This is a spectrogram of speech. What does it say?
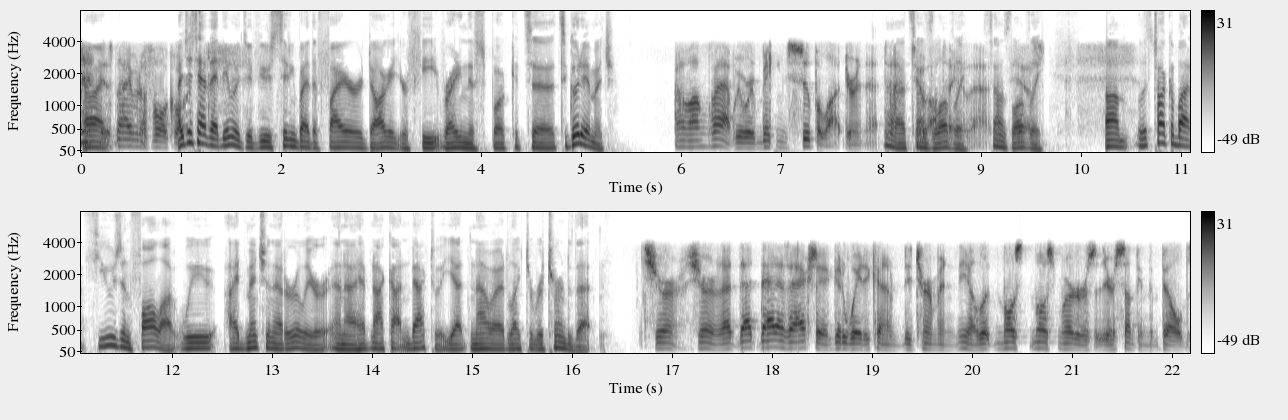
right. it's not even a full cord. I just have that image of you sitting by the fire, dog at your feet, writing this book. It's a it's a good image. Oh, I'm glad we were making soup a lot during that. Time, oh, that sounds too, lovely. That. Sounds lovely. Yes. Um, let's talk about fuse and fallout. We I'd mentioned that earlier, and I have not gotten back to it yet. Now I'd like to return to that. Sure, sure. That that that is actually a good way to kind of determine. You know, most most murders there's something that builds.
